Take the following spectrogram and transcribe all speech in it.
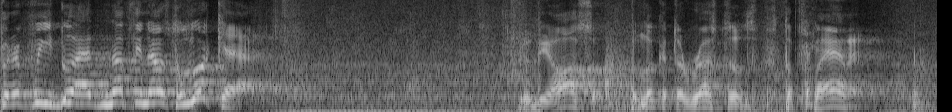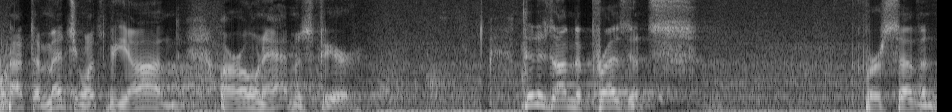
but if we had nothing else to look at. It would be awesome. But look at the rest of the planet, not to mention what's beyond our own atmosphere. Then is omnipresence. Verse 7.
